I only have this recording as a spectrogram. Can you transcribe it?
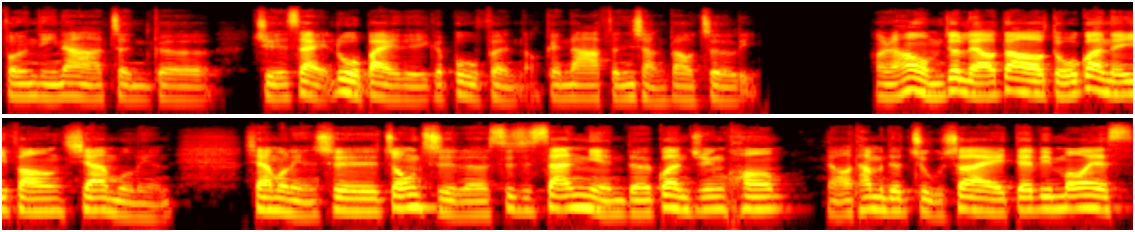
佛伦蒂纳整个决赛落败的一个部分哦，跟大家分享到这里。好，然后我们就聊到夺冠的一方西汉姆联。西汉姆联是终止了四十三年的冠军荒，然后他们的主帅 David Moyes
